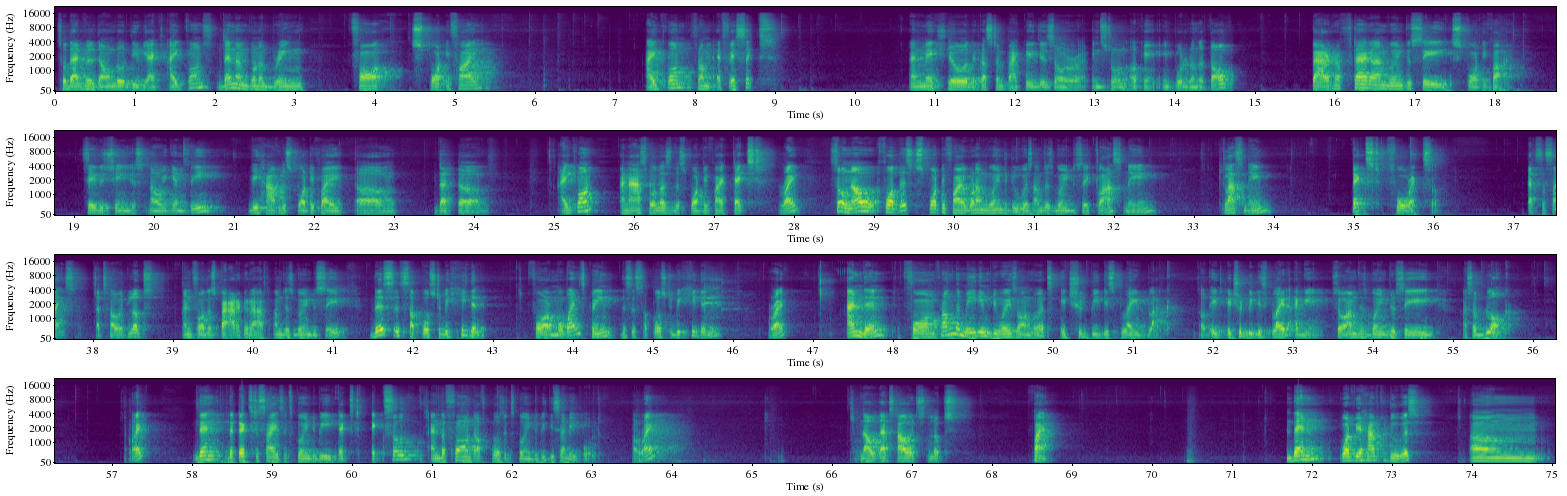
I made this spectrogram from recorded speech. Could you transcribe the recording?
so that will download the react icons. Then i'm going to bring for spotify icon from fsx and make sure the custom packages are installed okay imported on the top. Paragraph tag i'm going to say spotify. Save the changes. Now you can see we have the spotify um, that uh, icon and as well as the Spotify text, right? So now for this Spotify, what I'm going to do is I'm just going to say class name, class name, text for Excel. That's the size. That's how it looks. And for this paragraph, I'm just going to say this is supposed to be hidden. For mobile screen, this is supposed to be hidden, right? And then from, from the medium device onwards, it should be displayed black. It, it should be displayed again. So I'm just going to say as a block, right? Then the text size is going to be text Excel and the font, of course, it's going to be the semi-bold. All right. Now that's how it looks. Fine. Then what we have to do is um,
